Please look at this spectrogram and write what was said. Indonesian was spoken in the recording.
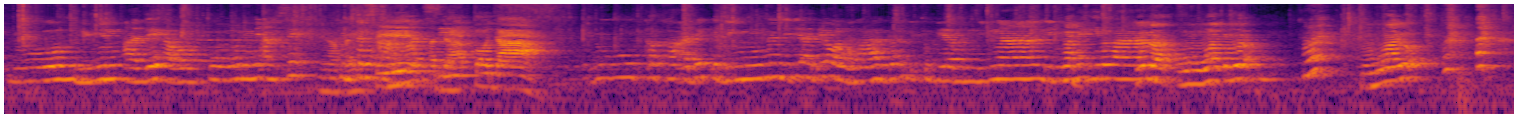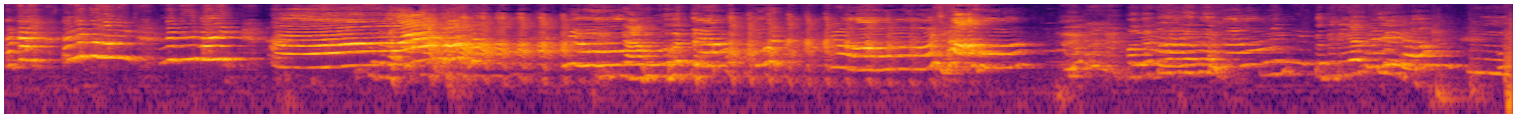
Duh, dingin adek ampun ini AC Ngapain kenceng sih? amat sih. Duh, kakak adek kedinginan jadi adek olahraga gitu biar mendingan, dinginnya hilang. Lu nggak ngomong apa lu? Hah? Ngomong lu. Ah,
